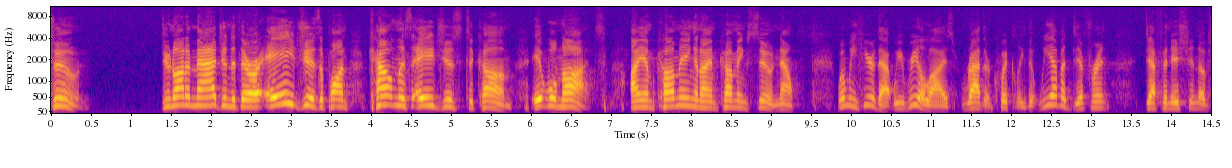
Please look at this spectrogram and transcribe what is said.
soon. Do not imagine that there are ages upon countless ages to come. It will not. I am coming and I am coming soon. Now, when we hear that, we realize rather quickly that we have a different definition of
